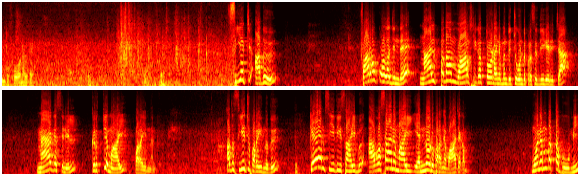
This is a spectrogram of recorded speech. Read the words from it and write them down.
എന്റെ ഫോൺ അവിടെ സി എച്ച് അത് ഫാറൂഖ് കോളേജിന്റെ നാൽപ്പതാം വാർഷികത്തോടനുബന്ധിച്ചുകൊണ്ട് പ്രസിദ്ധീകരിച്ച മാഗസിനിൽ കൃത്യമായി പറയുന്നുണ്ട്. അത് സി എച്ച് പറയുന്നത് കെ എം സീതി സാഹിബ് അവസാനമായി എന്നോട് പറഞ്ഞ വാചകം. മുനമ്പത്ത ഭൂമി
